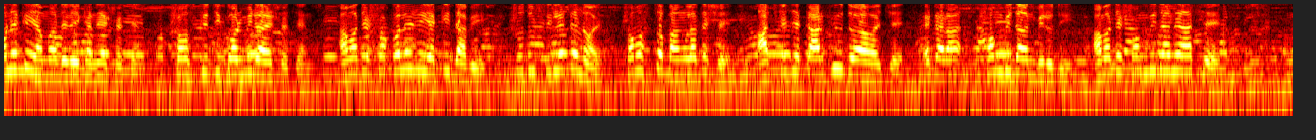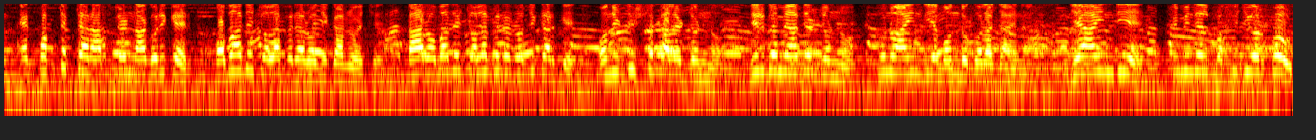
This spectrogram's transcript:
অনেকেই আমাদের এখানে এসেছেন, সংস্কৃতি কর্মীরা এসেছেন। আমাদের সকলেরই একই দাবি, শুধু সিলেটে নয়, সমস্ত বাংলাদেশে। আজকে যে কারফিউ দেওয়া হয়েছে, এটা সংবিধান বিরোধী। আমাদের সংবিধানে আছে এক প্রত্যেকটা রাষ্ট্রের নাগরিকের অবাধে চলাফেরার অধিকার রয়েছে। তার অবাধে চলাফেরার অধিকারকে অনির্দিষ্টকালের জন্য, দীর্ঘমেয়াদের জন্য কোনো আইন দিয়ে বন্ধ করা যায় না। যে আইন দিয়ে ক্রিমিনাল প্রসিডিওর কোড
